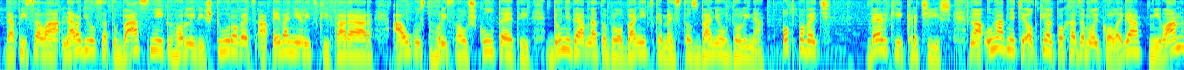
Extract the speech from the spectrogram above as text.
Napísala, narodil sa tu básnik, horlivý štúrovec a evanielický farár August Horislav Škultéty. Donedávna to bolo banické mesto s baňou Dolina. Odpoveď Veľký krčíš. No a uhádnete, odkiaľ pochádza môj kolega Milan?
